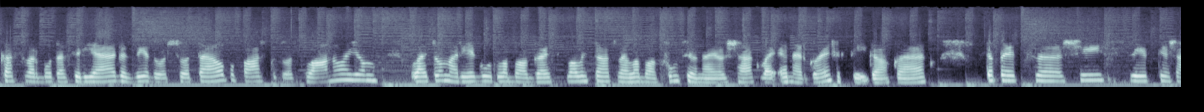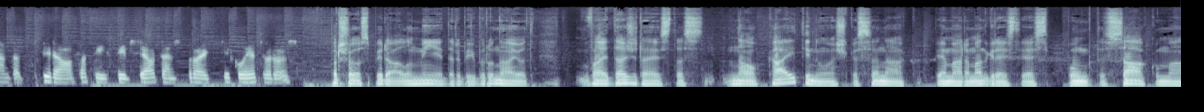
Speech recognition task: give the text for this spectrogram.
kas varbūt tās ir jēga ziedot šo telpu, pārskatot plānojumu, lai tomēr iegūtu labāku gaisa kvalitāti vai labāk funkcionējošu ēku vai energoefektīgāku ēku. Tāpēc eh, šīs ir tiešām tāds spirāls attīstības jautājums projekta cikla ietvaros. Par šo spirāli un miedarbību runājot, vai dažreiz tas nav kaitinoši, ka sanāk, piemēram, atgriezties punkta sākumā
